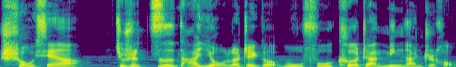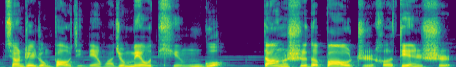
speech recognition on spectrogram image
首先啊，就是自打有了这个五福客栈命案之后，像这种报警电话就没有停过。当时的报纸和电视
